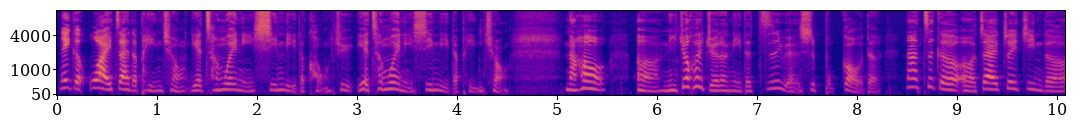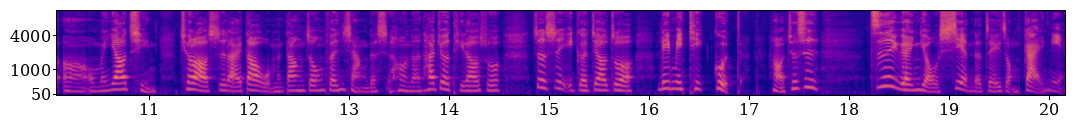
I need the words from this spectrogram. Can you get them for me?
那个外在的贫穷也成为你心里的恐惧，也成为你心里的贫穷，然后呃，你就会觉得你的资源是不够的。那这个呃，在最近的呃，我们邀请邱老师来到我们当中分享的时候呢，他就提到说，这是一个叫做 limited good，好，就是资源有限的这一种概念。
